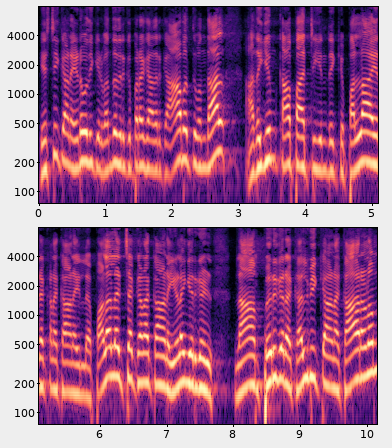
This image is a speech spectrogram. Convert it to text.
எஸ்டிக்கான இடஒதுக்கீடு வந்ததற்கு பிறகு அதற்கு ஆபத்து வந்தால் அதையும் காப்பாற்றி இன்றைக்கு பல்லாயிரக்கணக்கான இல்லை பல லட்சக்கணக்கான இளைஞர்கள் நாம் பெறுகிற கல்விக்கான காரணம்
